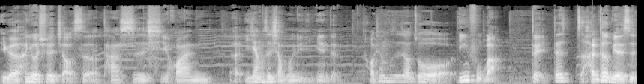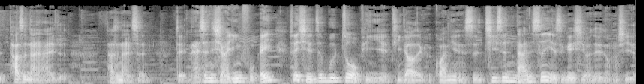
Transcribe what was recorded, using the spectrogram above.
一个很有趣的角色，他是喜欢呃一样是小魔女里面的，好像是叫做音符吧？对，但是很特别的是，他是男孩子，他是男生。对，男生喜欢音符，哎，所以其实这部作品也提到了一个观念是，其实男生也是可以喜欢这些东西的。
